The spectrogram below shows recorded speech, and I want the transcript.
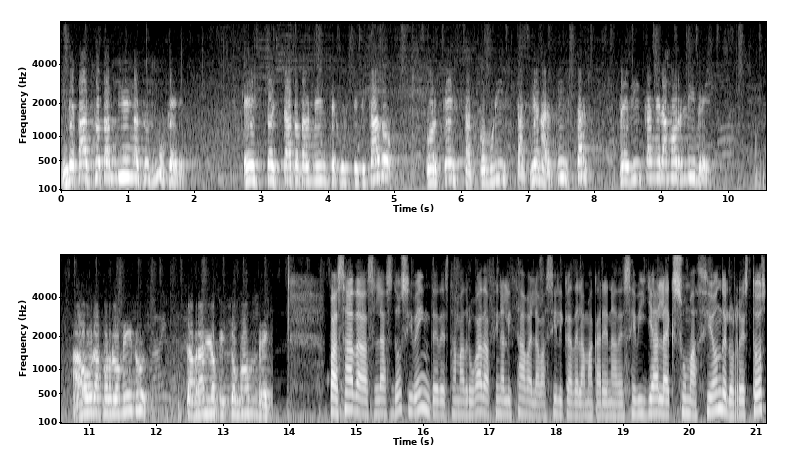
Y de paso también a sus mujeres. Esto está totalmente justificado porque estas comunistas y anarquistas predican el amor libre. Ahora por lo menos sabrán lo que son hombres. Pasadas las 2 y 20 de esta madrugada finalizaba en la Basílica de la Macarena de Sevilla la exhumación de los restos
